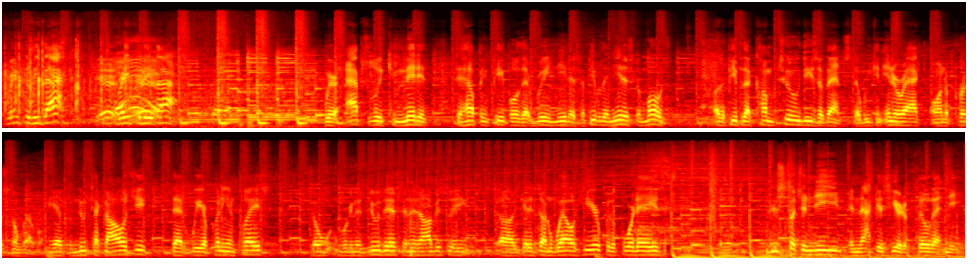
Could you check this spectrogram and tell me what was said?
Great to be back. Yeah. Great to be back. We're absolutely committed to helping people that really need us. The people that need us the most are the people that come to these events that we can interact on a personal level. We have some new technology that we are putting in place. So we're going to do this and then obviously uh, get it done well here for the four days. There's such a need and NACA is here to fill that need.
